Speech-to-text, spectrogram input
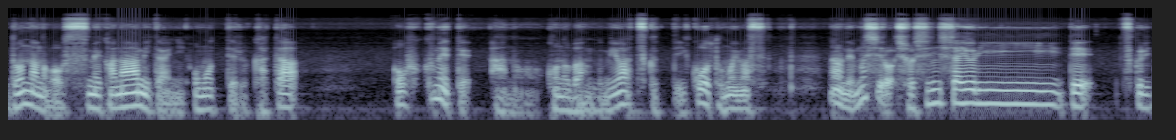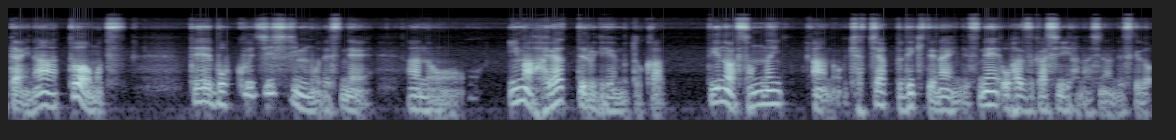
どんなのがおすすめかなみたいに思ってる方を含めてあのこの番組は作っていこうと思います。なのでむしろ初心者寄りで作りたいなとは思って。で僕自身もですねあの今流行ってるゲームとかっていうのはそんなにあのキャッチアップできてないんですね。お恥ずかしい話なんですけど。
